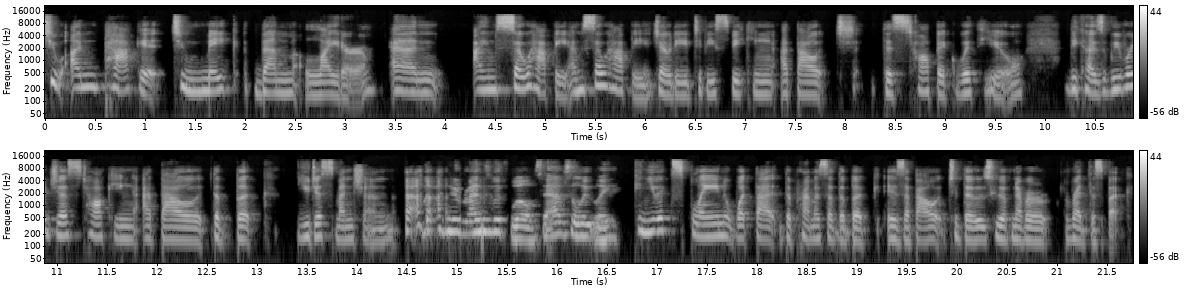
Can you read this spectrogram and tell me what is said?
to unpack it to make them lighter. And I'm so happy. I'm so happy, Jody, to be speaking about this topic with you because we were just talking about the book you just mentioned. Who runs with wolves? Absolutely. Can you explain what that the premise of the book is about to those who have never read this book?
